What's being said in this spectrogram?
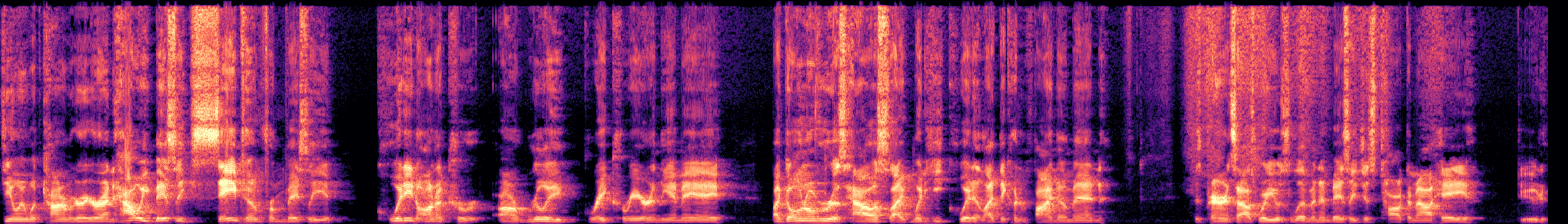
dealing with Conor McGregor and how he basically saved him from basically quitting on a, career, on a really great career in the MAA by going over his house, like when he quit and like they couldn't find him in his parents' house where he was living, and basically just talked him out. Hey, dude,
